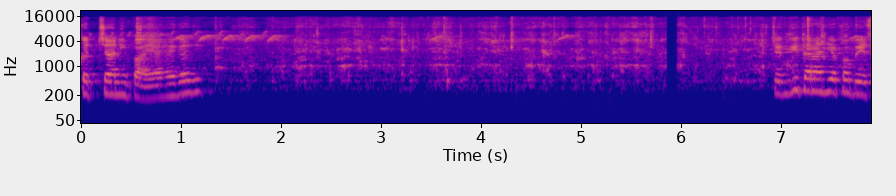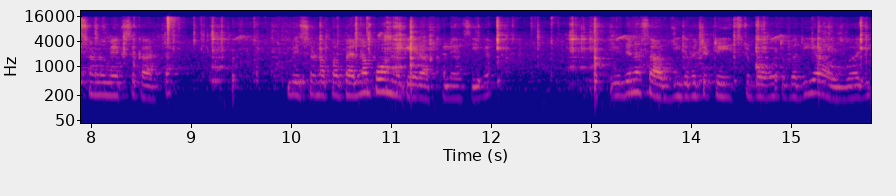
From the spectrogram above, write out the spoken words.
ਕੱਚਾ ਨਹੀਂ ਪਾਇਆ ਹੈਗਾ ਜੀ। ਚੰਗੀ ਤਰ੍ਹਾਂ ਜੀ ਆਪਾਂ ਬੇਸਣ ਨੂੰ ਮਿਕਸ ਕਰਤਾ। ਬੇਸਣ ਆਪਾਂ ਪਹਿਲਾਂ ਭੁੰਨ ਕੇ ਰੱਖ ਲਿਆ ਸੀਗਾ। ਇਹਦੇ ਨਾਲ ਸਬਜ਼ੀ ਦੇ ਵਿੱਚ ਟੇਸਟ ਬਹੁਤ ਵਧੀਆ ਆਊਗਾ ਜੀ।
